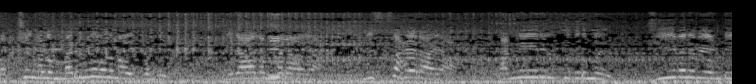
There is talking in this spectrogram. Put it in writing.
ഭക്ഷ്യങ്ങളും മരുന്നുകളുമായിക്കൊണ്ട് നിരാലംബരായ നിസ്സഹരായ കണ്ണീരിൽ കുതിർന്ന് ജീവന് വേണ്ടി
